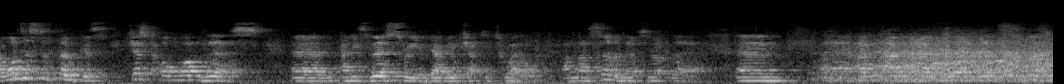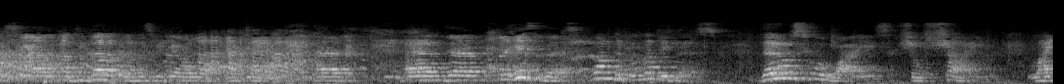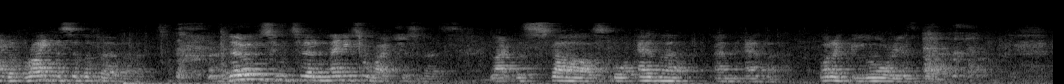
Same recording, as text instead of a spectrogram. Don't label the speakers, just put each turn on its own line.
I want us to focus just on one verse, um, and it's verse 3 of Daniel chapter 12, and my sermon notes are up there. Um, uh, and, and, and uh, as see, I'll, I'll, develop them as we go along. Okay. Uh, and uh, but here's the verse, wonderful, lovely verse. Those who are wise shall shine like the brightness of the firmament, and those who turn many to righteousness like the stars forever and ever. What a glorious verse.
